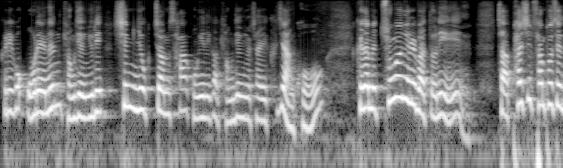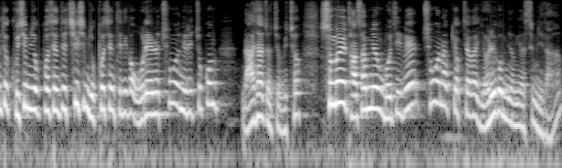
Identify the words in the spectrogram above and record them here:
그리고 올해는 경쟁률이 16.40이니까 경쟁률 차이 크지 않고 그 다음에 충원율을 봤더니 자 83%, 96%, 76%니까 올해는 충원율이 조금 낮아졌죠. 그렇죠? 25명 모집에 충원 합격자가 17명이었습니다.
